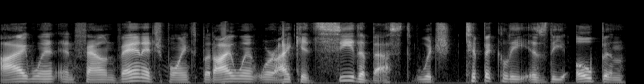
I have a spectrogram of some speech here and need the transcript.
I went and found vantage points, but I went where I could see the best, which typically is the open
